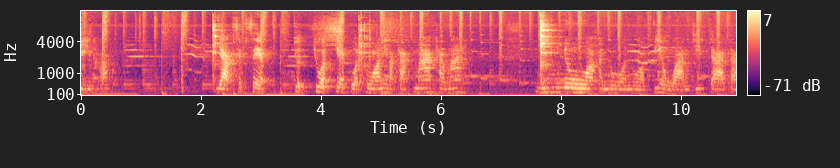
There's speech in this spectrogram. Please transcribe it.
ดีๆนะคะ อยากแสบๆจวดจวดๆแก้ปวดหัวนี่แหละค่ะ มาค่ะมา นัวค่ะนัวนัวเปรี้ยวหวานจี๊ดจ๊าดค่ะ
